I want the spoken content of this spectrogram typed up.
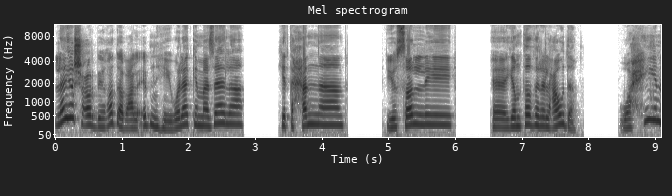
لا يشعر بغضب على ابنه ولكن ما زال يتحنن يصلي آه، ينتظر العودة. وحين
